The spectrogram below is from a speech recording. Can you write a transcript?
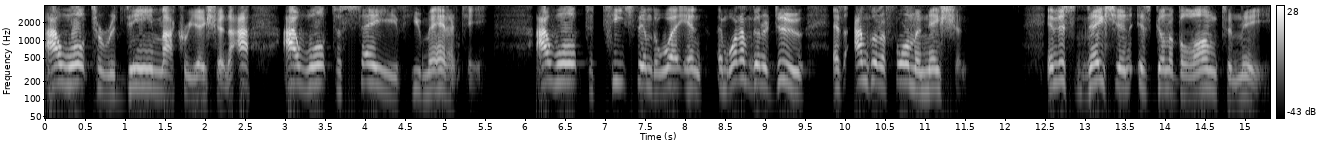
I want to redeem my creation. I, I want to save humanity. I want to teach them the way. And, and what I'm going to do is I'm going to form a nation. And this nation is going to belong to me.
